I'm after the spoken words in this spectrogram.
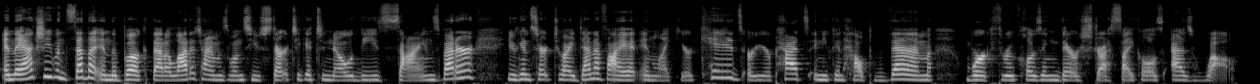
And they actually even said that in the book that a lot of times, once you start to get to know these signs better, you can start to identify it in like your kids or your pets, and you can help them work through closing their stress cycles as well.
